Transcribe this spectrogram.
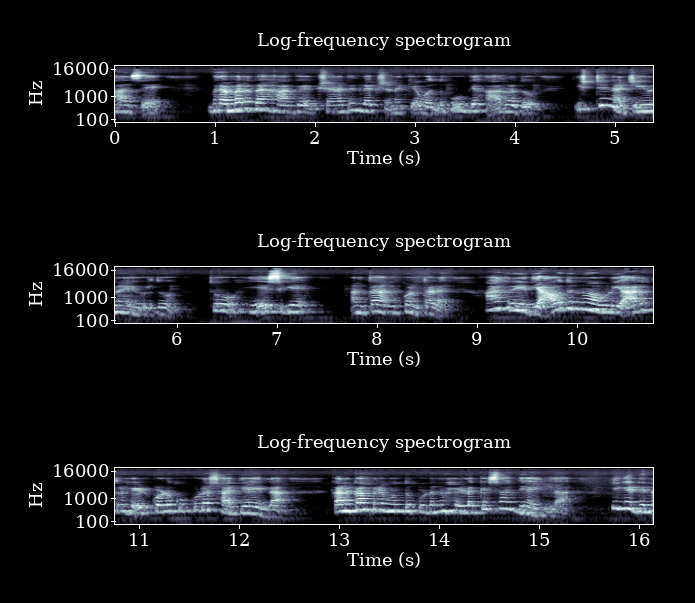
ಆಸೆ. ಭ್ರಮರದ ಹಾಗೆ ಕ್ಷಣದಿಂದ ಕ್ಷಣಕ್ಕೆ ಒಂದು ಹೂಗೆ ಹಾರೋದು ಇಷ್ಟೇನ ಜೀವನ ಇವ್ರದ್ದು? ತೂ ಹೇಸಿಗೆ ಅಂತ ಅಂದ್ಕೊಳ್ತಾಳೆ ಆದರೆ ಇದು ಯಾವುದನ್ನು ಅವಳು ಯಾರ ಹತ್ರ ಹೇಳ್ಕೊಳ್ಳೋಕ್ಕೂ ಕೂಡ ಸಾಧ್ಯ ಇಲ್ಲ. ಕನಕಾಂಬರಿ ಮುಂದೆ ಕೂಡ ಹೇಳೋಕ್ಕೆ ಸಾಧ್ಯ ಇಲ್ಲ. ಹೀಗೆ ದಿನ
